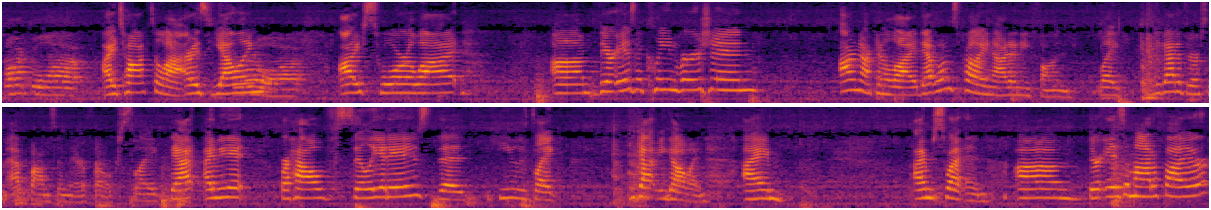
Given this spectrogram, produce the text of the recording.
Talked a lot. I talked a lot. I was yelling. Swore a lot. I swore a lot. Um, there is a clean version. I'm not gonna lie, that one's probably not any fun. Like, you gotta throw some F-bombs in there, folks. Like, that, I mean it, for how silly it is, that he was like, he got me going. I'm, I'm sweating. Um, there is a modifier.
